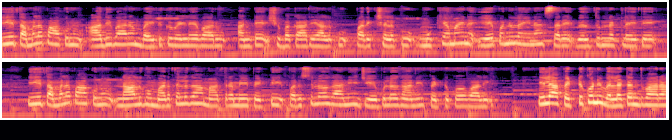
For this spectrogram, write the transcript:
ఈ తమలపాకును ఆదివారం బయటకు వెళ్ళేవారు. అంటే శుభకార్యాలకు పరీక్షలకు ముఖ్యమైన ఏ పనులైనా సరే వెళ్తున్నట్లయితే ఈ తమలపాకును నాలుగు మడతలుగా మాత్రమే పెట్టి పరుసులో కానీ జేబులో కానీ పెట్టుకోవాలి. ఇలా పెట్టుకొని వెళ్ళటం ద్వారా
